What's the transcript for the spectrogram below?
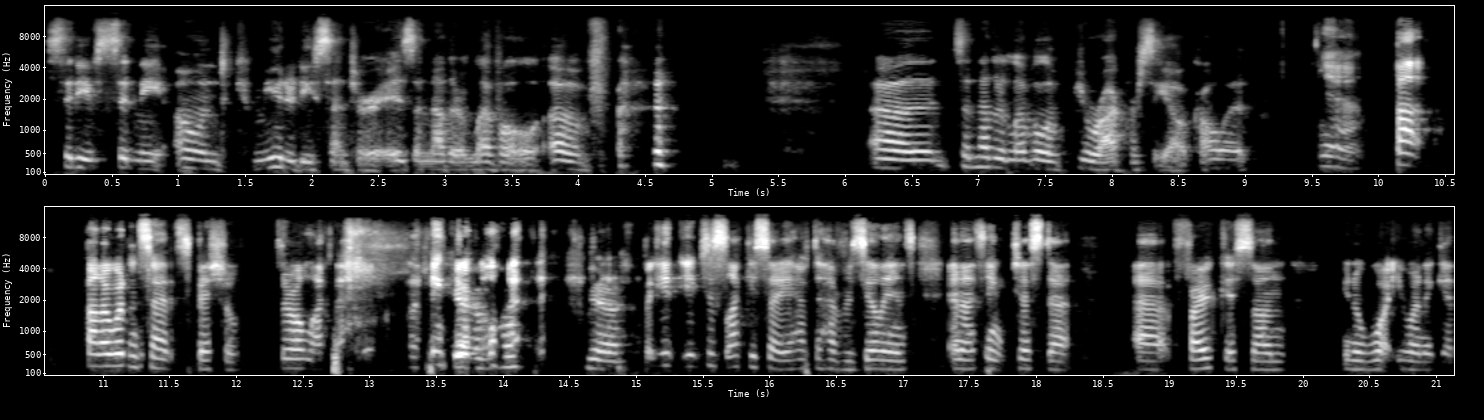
City of Sydney owned community center is another level of. uh, it's another level of bureaucracy, I'll call it. Yeah, but but I wouldn't say it's special. They're all like that. I think yeah, like yeah. But it, it, just like you say, you have to have resilience, and I think just a, a focus on you know what you want to get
